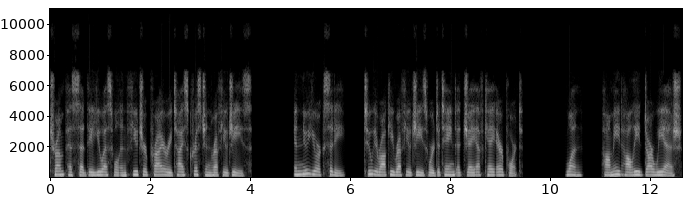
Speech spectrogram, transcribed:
Trump has said the US will in future prioritize Christian refugees. In New York City, two Iraqi refugees were detained at JFK Airport. 1. Hamid Khalid Darwish,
